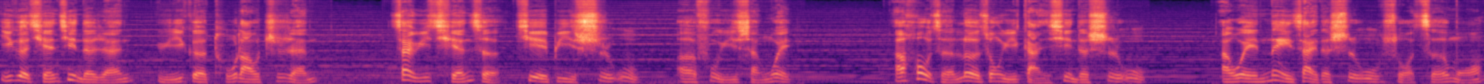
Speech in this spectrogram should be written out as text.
一个前进的人与一个徒劳之人，在于前者借避事物而富于神位。而后者热衷于感性的事物，而为内在的事物所折磨。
